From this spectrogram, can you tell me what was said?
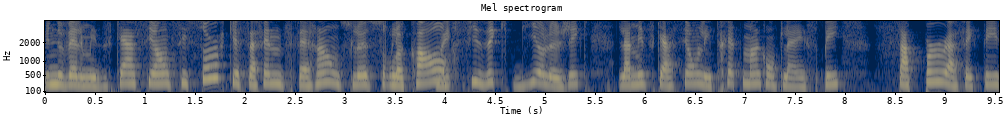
une nouvelle médication. C'est sûr que ça fait une différence là, sur le corps Oui. physique, biologique. La médication, les traitements contre l'ASP, ça peut affecter.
